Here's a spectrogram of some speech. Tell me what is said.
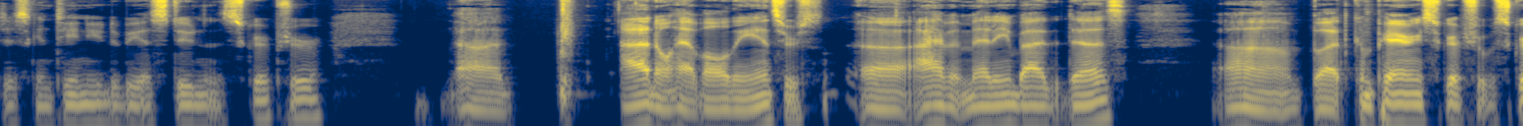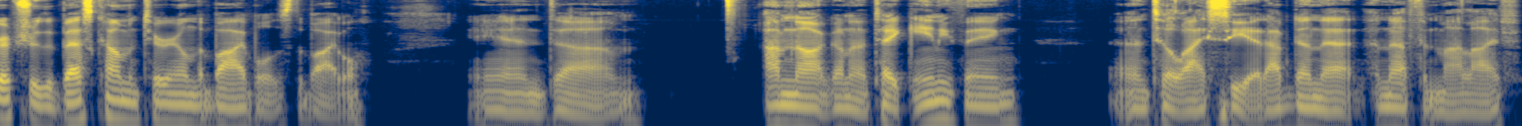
just continue to be a student of scripture. Uh, I don't have all the answers. Uh, I haven't met anybody that does. Uh, but comparing scripture with scripture, the best commentary on the Bible is the Bible. And um, I'm not going to take anything until I see it. I've done that enough in my life.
